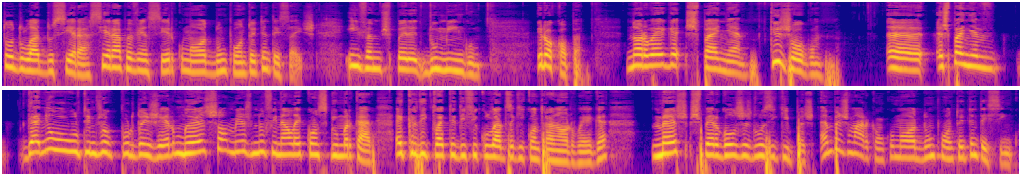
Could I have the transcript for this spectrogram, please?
Todo o lado do Ceará. Ceará para vencer com uma odd de 1.86. E vamos para domingo. Eurocopa. Noruega, Espanha. Que jogo! Uh, a Espanha ganhou o último jogo por 2-0, mas só mesmo no final é que conseguiu marcar. Acredito que vai ter dificuldades aqui contra a Noruega mas espero golos das duas equipas. Ambas marcam com uma odd de 1.85.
